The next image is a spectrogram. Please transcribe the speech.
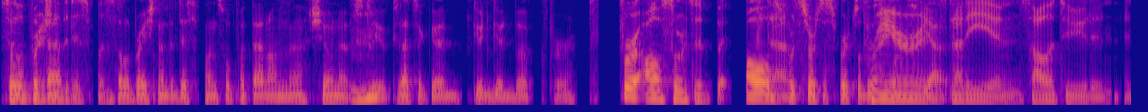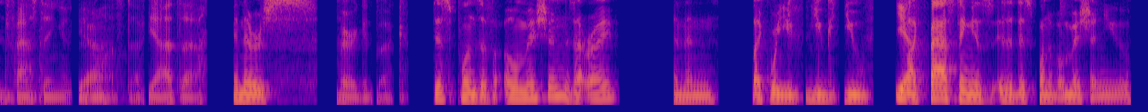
so we'll put celebration that of the disciplines. celebration of the disciplines. We'll put that on the show notes Mhm. too, because that's a good, good, good book for for all sorts of but all stuff. sorts of spiritual prayer and Yeah, study and solitude and, and fasting and, and Yeah. all that stuff. Yeah, that's a and there's very good book. disciplines of omission. Is that right? And then like where you you you Yeah, like fasting is is a discipline of omission. You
